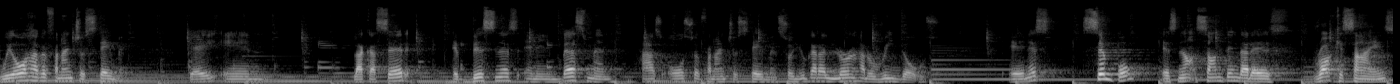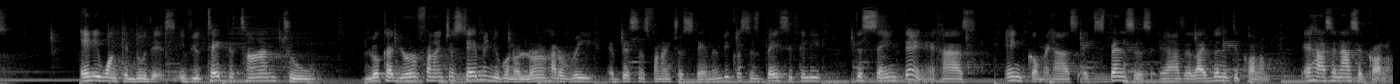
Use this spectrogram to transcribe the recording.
We all have a financial statement, okay? And like I said, a business and an investment has also a financial statement. So, you gotta learn how to read those. And it's simple, it's not something that is rocket science. Anyone can do this. If you take the time to look at your financial statement, you're going to learn how to read a business financial statement because it's basically the same thing. It has income, it has expenses, it has a liability column, it has an asset column.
